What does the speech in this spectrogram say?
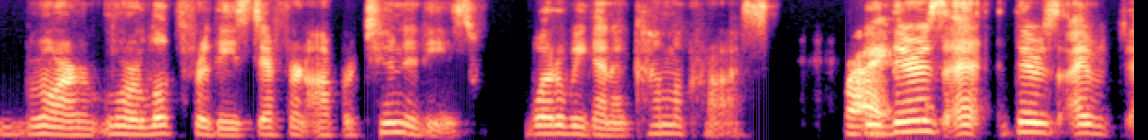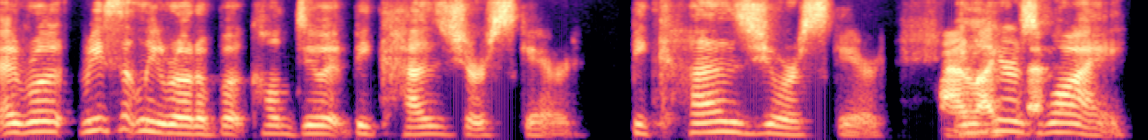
more more look for these different opportunities what are we going to come across? Right. there's a there's I, I wrote recently wrote a book called do it because you're scared. Because you're scared. I and like here's that. why.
